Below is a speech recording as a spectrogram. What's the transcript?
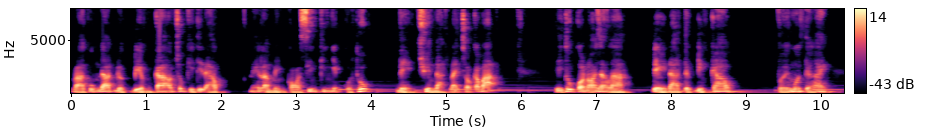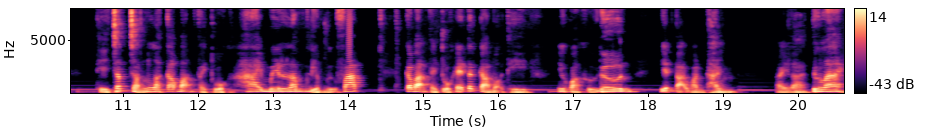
và cũng đạt được điểm cao trong kỳ thi đại học nên là mình có xin kinh nghiệm của thúc để truyền đạt lại cho các bạn thì thúc có nói rằng là để đạt được điểm cao với môn tiếng Anh thì chắc chắn là các bạn phải thuộc 25 điểm ngữ pháp. Các bạn phải thuộc hết tất cả mọi thì như quá khứ đơn, hiện tại hoàn thành hay là tương lai.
